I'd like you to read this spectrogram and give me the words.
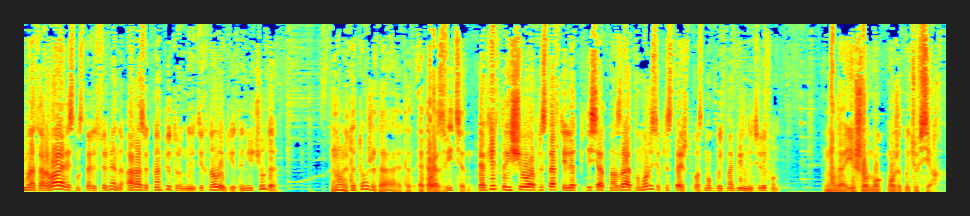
мы оторвались, мы стали современны. А разве компьютерные технологии это не чудо? Ну, это тоже, да, это, это вот. развитие. Каких-то еще, представьте, лет 50 назад, вы можете представить, что у вас мог быть мобильный телефон? Ну да, и что он мог, может быть у всех.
